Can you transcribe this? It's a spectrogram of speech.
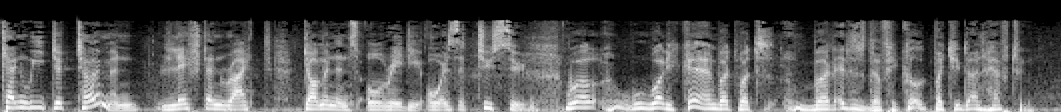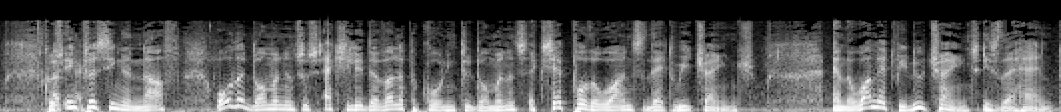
can we determine left and right dominance already, or is it too soon? Well, well, you can, but what's, but it is difficult, but you don't have to. Because Okay. interesting enough, all the dominances actually develop according to dominance, except for the ones that we change. And the one that we do change is the hand.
